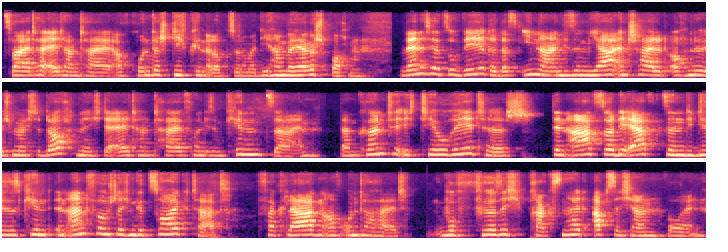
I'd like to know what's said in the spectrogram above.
zweiter Elternteil aufgrund der Stiefkindadoption. Aber die haben wir ja gesprochen. Wenn es jetzt so wäre, dass Ina in diesem Jahr entscheidet, ach nö, ich möchte doch nicht der Elternteil von diesem Kind sein, dann könnte ich theoretisch den Arzt oder die Ärztin, die dieses Kind in Anführungsstrichen gezeugt hat, verklagen auf Unterhalt wofür sich Praxen halt absichern wollen.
